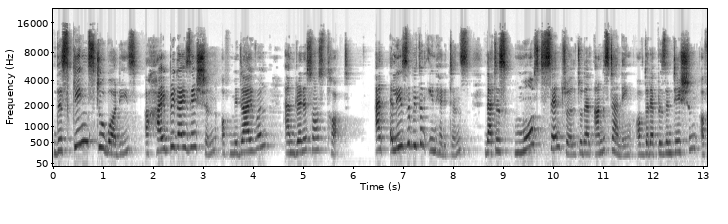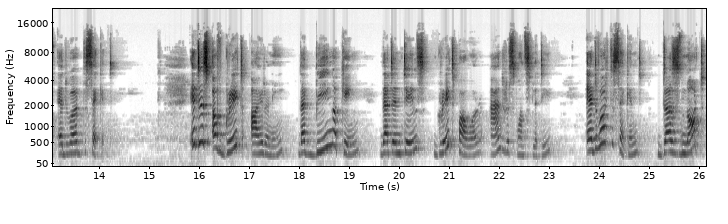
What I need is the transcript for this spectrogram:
this king's two bodies, a hybridization of medieval and Renaissance thought, an Elizabethan inheritance that is most central to the understanding of the representation of Edward II. It is of great irony that being a king that entails great power and responsibility, Edward II does not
